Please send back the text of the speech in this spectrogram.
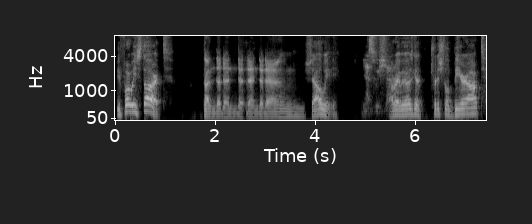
before we start, dun dun dun dun dun dun, dun shall we? Yes, we shall. All right, we always get a traditional beer out.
